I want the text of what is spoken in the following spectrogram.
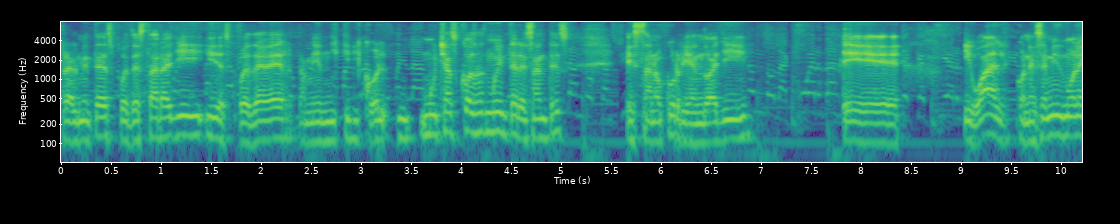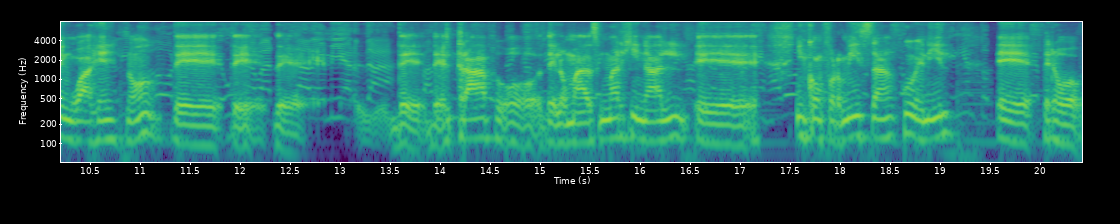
realmente después de estar allí y después de ver también Nicky Nicole, muchas cosas muy interesantes están ocurriendo allí. Eh, igual, con ese mismo lenguaje, ¿no? De, de, de, del trap o de lo más marginal, eh, inconformista, juvenil, eh, pero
